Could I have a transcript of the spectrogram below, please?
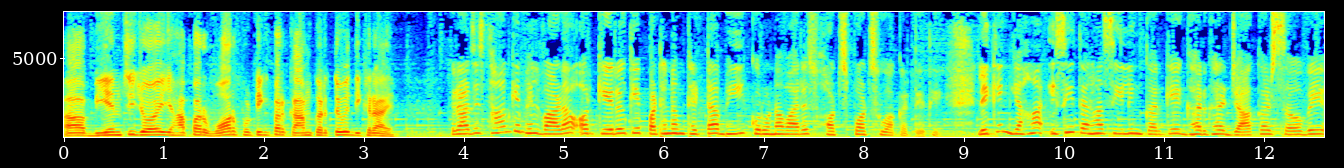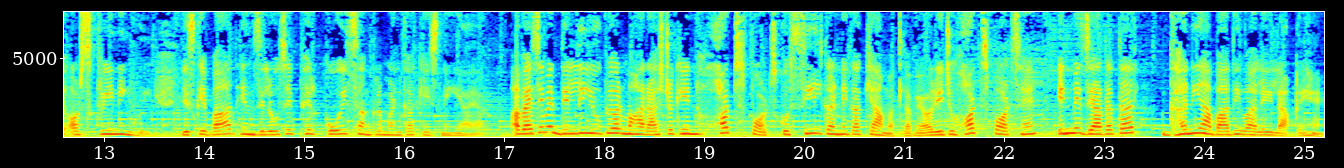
बीएमसी जो है यहाँ पर वॉर फुटिंग पर काम करते हुए दिख रहा है। राजस्थान के भिलवाड़ा और केरल के पठनम पठनमथिट्टा भी कोरोना वायरस हॉटस्पॉट्स हुआ करते थे। लेकिन यहाँ इसी तरह सीलिंग करके घर घर जाकर सर्वे और स्क्रीनिंग हुई, जिसके बाद इन जिलों से फिर कोई संक्रमण का केस नहीं आया। अब ऐसे में दिल्ली, यूपी और महाराष्ट्र के इन हॉटस्पॉट्स को सील करने का क्या मतलब है? और ये जो हॉटस्पॉट्स हैं, इनमें ज़्यादातर घनी आबादी वाले इलाके हैं।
